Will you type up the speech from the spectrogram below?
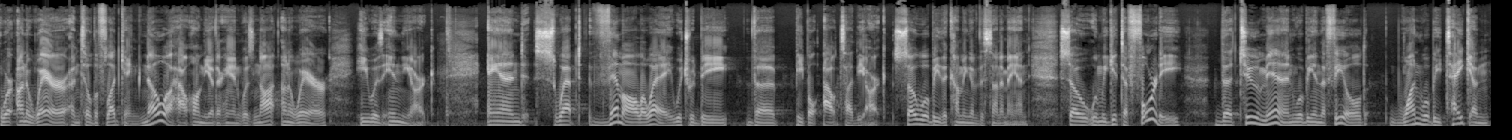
were unaware until the flood came. Noah, how on the other hand, was not unaware. He was in the ark and swept them all away, which would be the people outside the ark. So will be the coming of the Son of Man. So when we get to 40, the two men will be in the field, one will be taken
